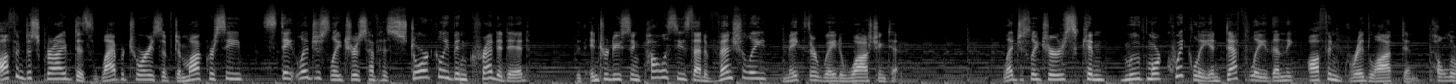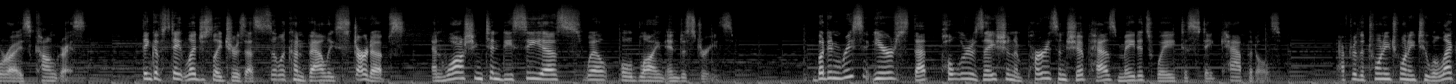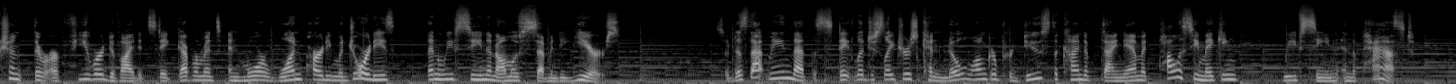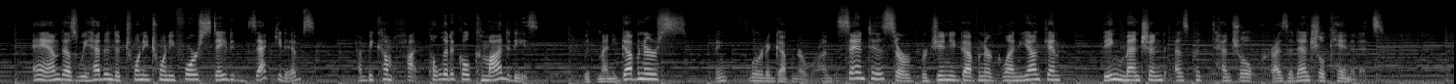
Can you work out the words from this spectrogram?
Often described as laboratories of democracy, state legislatures have historically been credited with introducing policies that eventually make their way to Washington. Legislatures can move more quickly and deftly than the often gridlocked and polarized Congress. Think of state legislatures as Silicon Valley startups and Washington, D.C. as, well, old line industries. But in recent years, that polarization and partisanship has made its way to state capitals. After the 2022 election, there are fewer divided state governments and more one party majorities than we've seen in almost 70 years. So, does that mean that the state legislatures can no longer produce the kind of dynamic policymaking we've seen in the past? And as we head into 2024, state executives have become hot political commodities, with many governors, I think Florida Governor Ron DeSantis or Virginia Governor Glenn Youngkin, being mentioned as potential presidential candidates.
